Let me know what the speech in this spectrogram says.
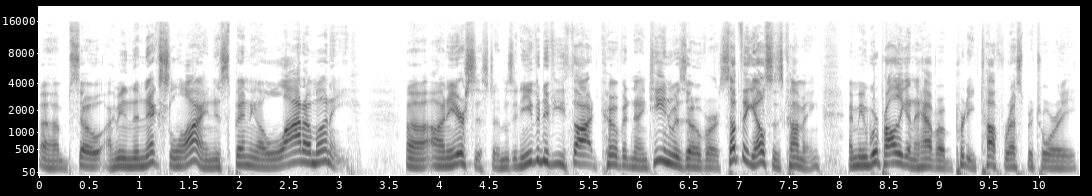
Uh, so, I mean, the next line is spending a lot of money uh, on air systems. And even if you thought COVID 19 was over, something else is coming. I mean, we're probably going to have a pretty tough respiratory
